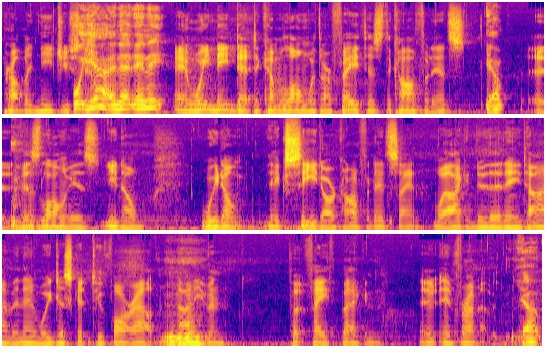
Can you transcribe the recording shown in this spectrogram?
probably need you. Well, still." yeah, and it, and it, And we need that to come along with our faith is the confidence, yep. as long as, you know, we don't exceed our confidence saying, well, I can do that anytime. And then we just get too far out and not even put faith back in, in, front of it. Yep.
